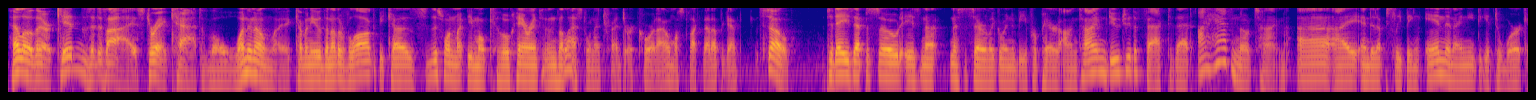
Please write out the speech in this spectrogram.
Hello there, kids. It is I, Stray Cat, the one and only, coming to you with another vlog because this one might be more coherent than the last one I tried to record. I almost fucked that up again. So, today's episode is not necessarily going to be prepared on time due to the fact that I have no time. Uh, I ended up sleeping in and I need to get to work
